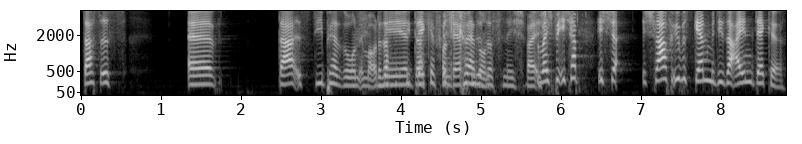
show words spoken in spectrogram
das ist, äh, da ist die Person immer oder das nee, ist die Decke das, von der Person. Ich könnte das nicht, weil Zum Beispiel, ich, hab, ich, ich schlafe übelst gern mit dieser einen Decke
